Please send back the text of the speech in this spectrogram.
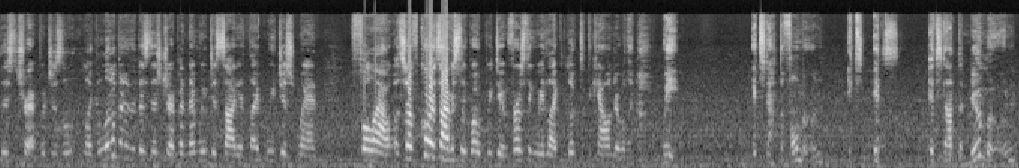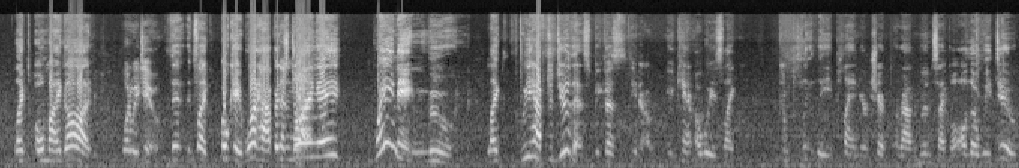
this trip, which is like a little bit of a business trip, and then we decided like we just went full out. So of course, obviously, what we do first thing we like looked at the calendar. We're like, wait, it's not the full moon. It's it's it's not the new moon. Like, oh my god, What do we do? Th- it's like okay, what happens Then what? during a waning moon? Like we have to do this because you know you can't always like completely plan your trip around a moon cycle, although we do.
